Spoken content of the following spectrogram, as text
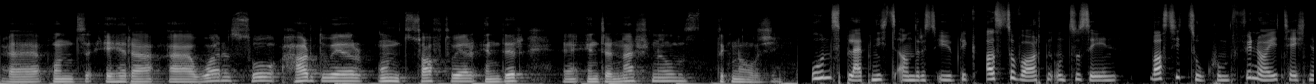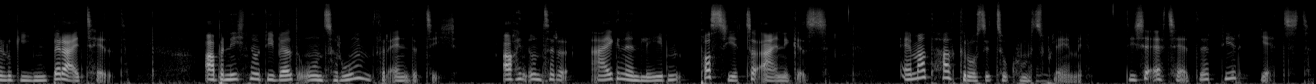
äh, und er war so Hardware und Software in der International Technology. Uns bleibt nichts anderes übrig, als zu warten und zu sehen, was die Zukunft für neue Technologien bereithält. Aber nicht nur die Welt um uns herum verändert sich, auch in unserem eigenen Leben passiert so einiges. Emad hat große Zukunftspläne. Diese erzählt er dir jetzt.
